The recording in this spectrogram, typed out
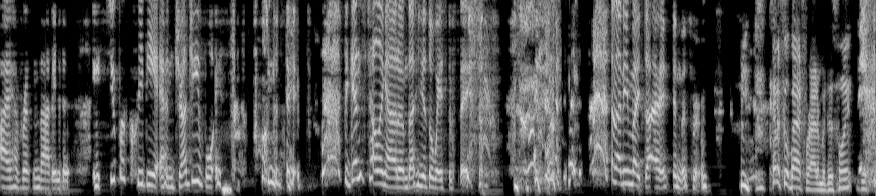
I have written that a, a super creepy and judgy voice on the tape begins telling Adam that he is a waste of space, and that he might die in this room. kind of feel bad for Adam at this point. Just,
